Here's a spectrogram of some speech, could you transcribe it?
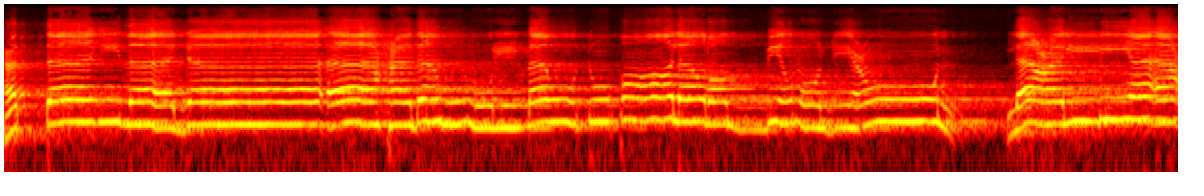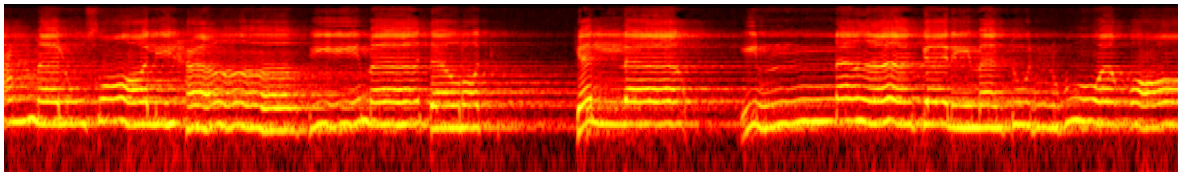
حتى إذا جاء أحدهم الموت قال رب ارجعون. لعلي أعمل صالحا فيما ترك. كلا إنها كلمة هو قائلها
